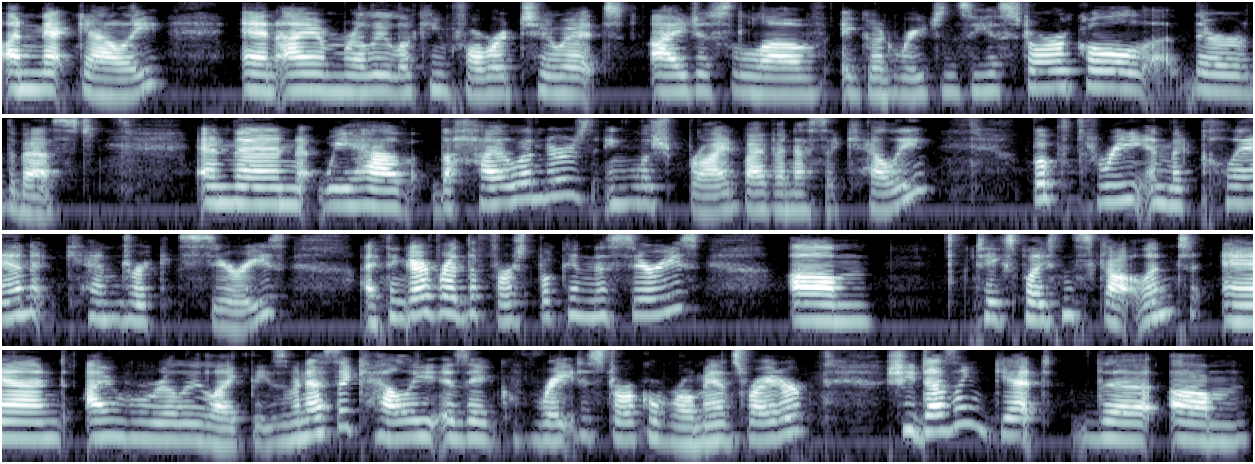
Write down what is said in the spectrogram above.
on NetGalley, and I am really looking forward to it. I just love a good Regency historical. They're the best. And then we have The Highlanders English Bride by Vanessa Kelly, book three in the Clan Kendrick series. I think I've read the first book in this series. Um, takes place in Scotland, and I really like these. Vanessa Kelly is a great historical romance writer. She doesn't get the um,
